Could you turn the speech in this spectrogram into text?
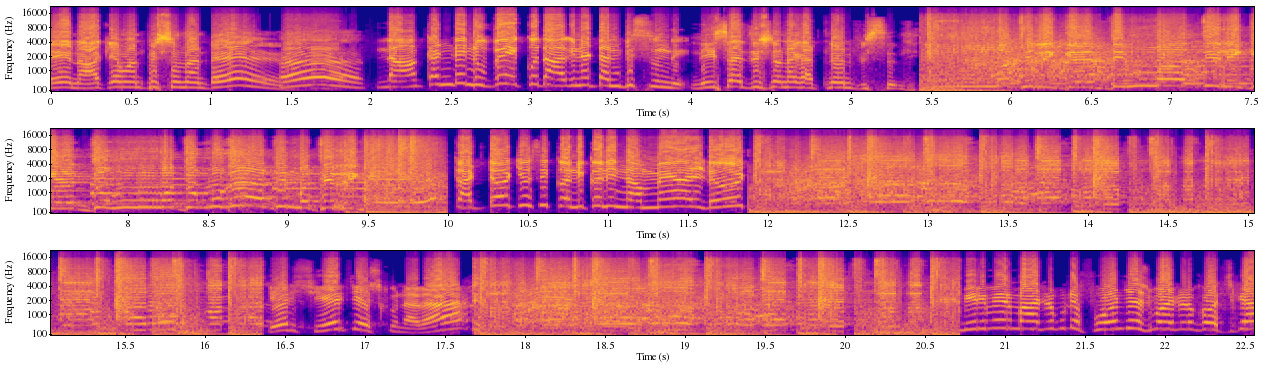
ఏ నాకేమనిపిస్తుంది అంటే ఆ, నాకంటే నువ్వే ఎక్కువ తాగినట్టు అనిపిస్తుంది. నీ సైజ్ చూసిన నాకు అట్లే అనిపిస్తుంది. కట్అవుట్ చూసి కొన్ని కొన్ని నమ్మేయాలి dude. ఏంటి షేర్ చేసుకున్నారా? మీరు మీరు మాట్లాడుకుంటే ఫోన్ చేసి మాట్లాడుకోవచ్చుగా?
